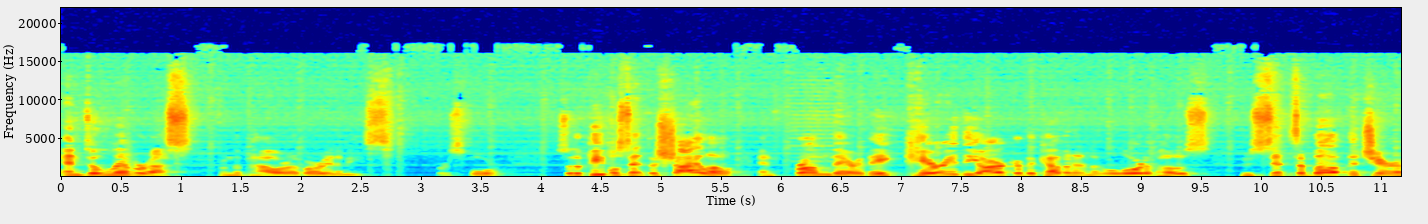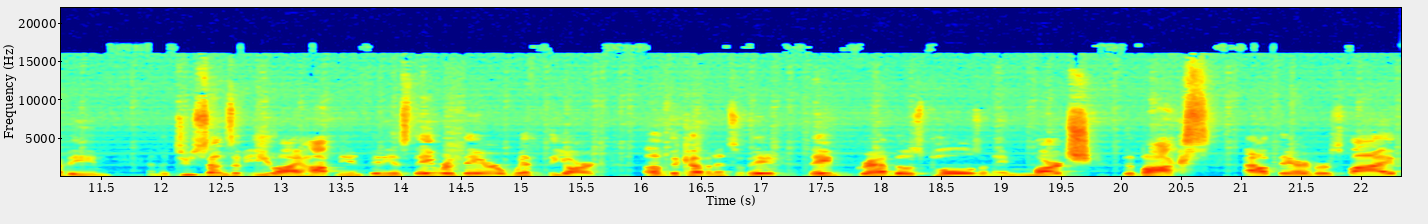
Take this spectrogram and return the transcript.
and deliver us from the power of our enemies. Verse 4. So the people sent to Shiloh, and from there they carried the ark of the covenant of the Lord of hosts, who sits above the cherubim and the two sons of Eli, Hophni and Phinehas, they were there with the ark of the covenant. So they, they grab those poles and they march the box out there in verse 5.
